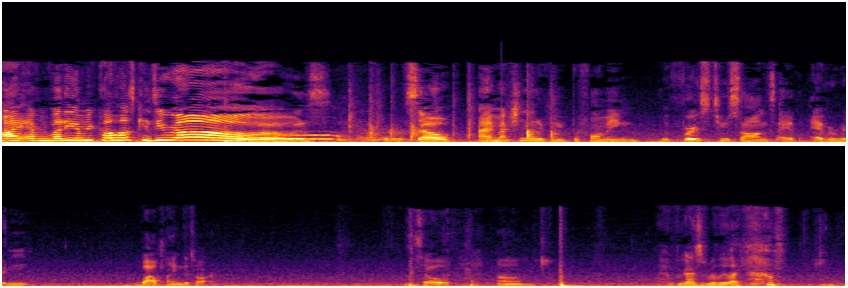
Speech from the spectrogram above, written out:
Hi, everybody. I'm your co-host, Kinzie Rose. So I'm actually going to be performing the first two songs I have ever written while playing guitar. So um, I hope you guys really like them.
